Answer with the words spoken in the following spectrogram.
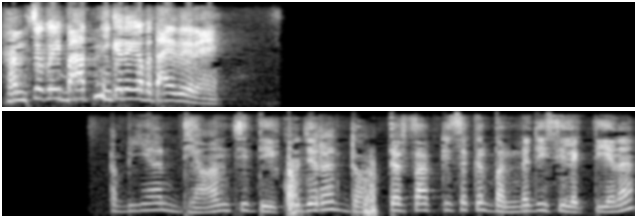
हमसे कोई बात नहीं करेगा बताए दे रहे हैं। अभी यार ध्यान से देखो जरा डॉक्टर साहब की शक्ल बंदा जैसी लगती है ना।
